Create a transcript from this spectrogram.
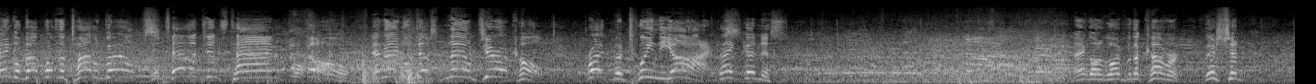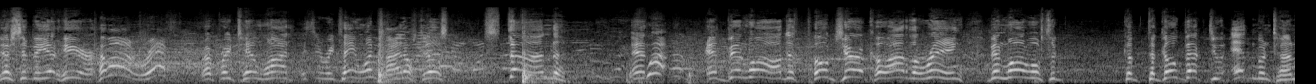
Angle got one of the title belts. intelligence time. Oh, and Angle just nailed Jericho right between the eyes. Thank goodness. Angle going for the cover. This should this should be it here. Come on, ref. Referee Tim White This should retain one title. still stunned. And, What? and Benoit just pulled Jericho out of the ring. Benoit wants to, to go back to Edmonton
